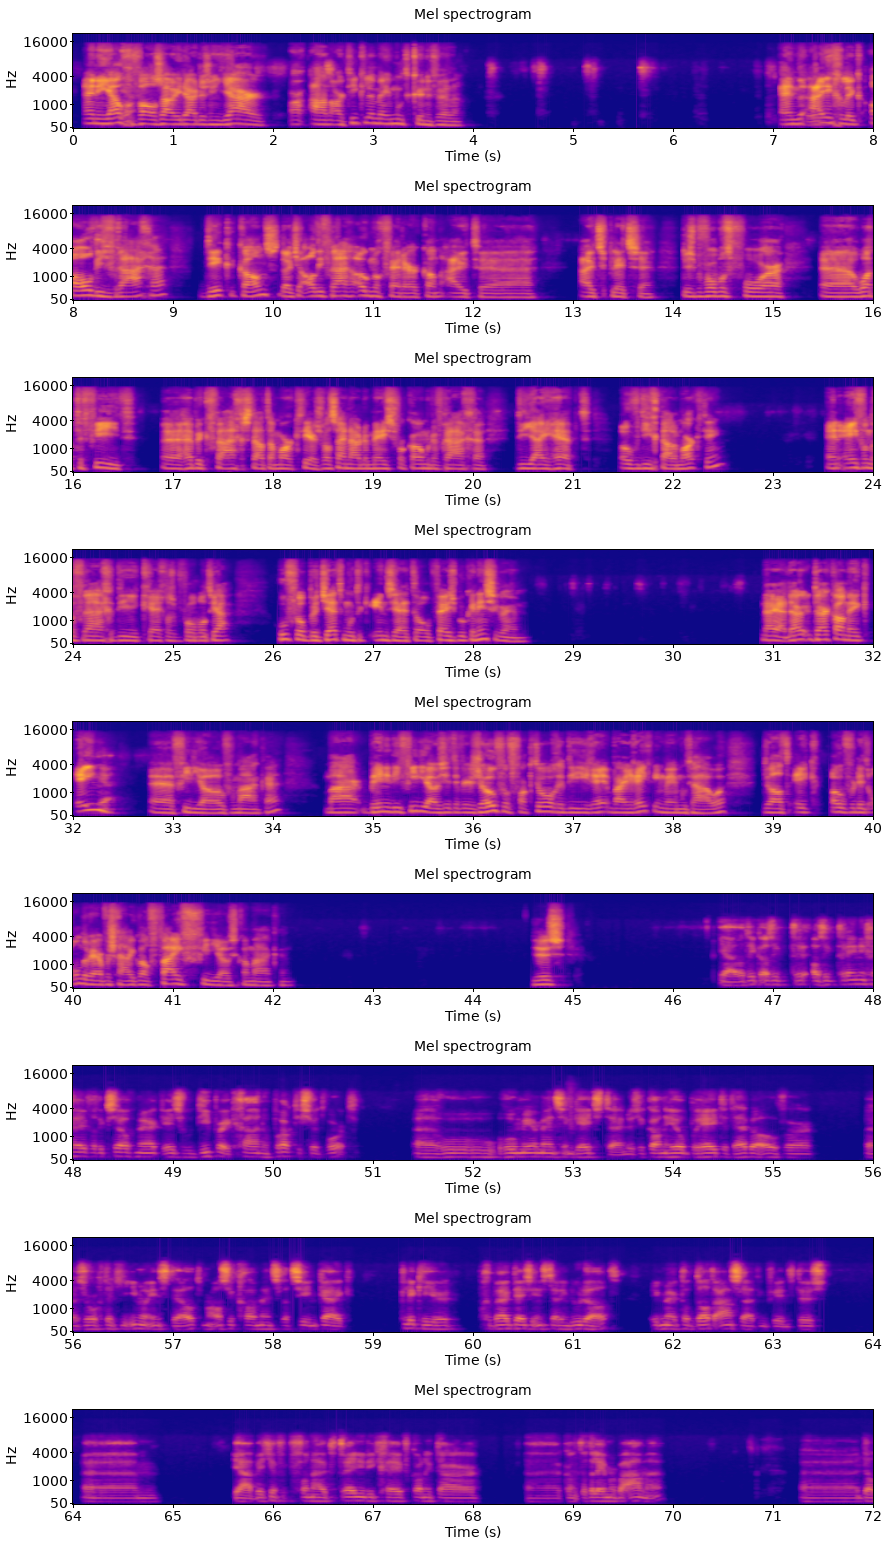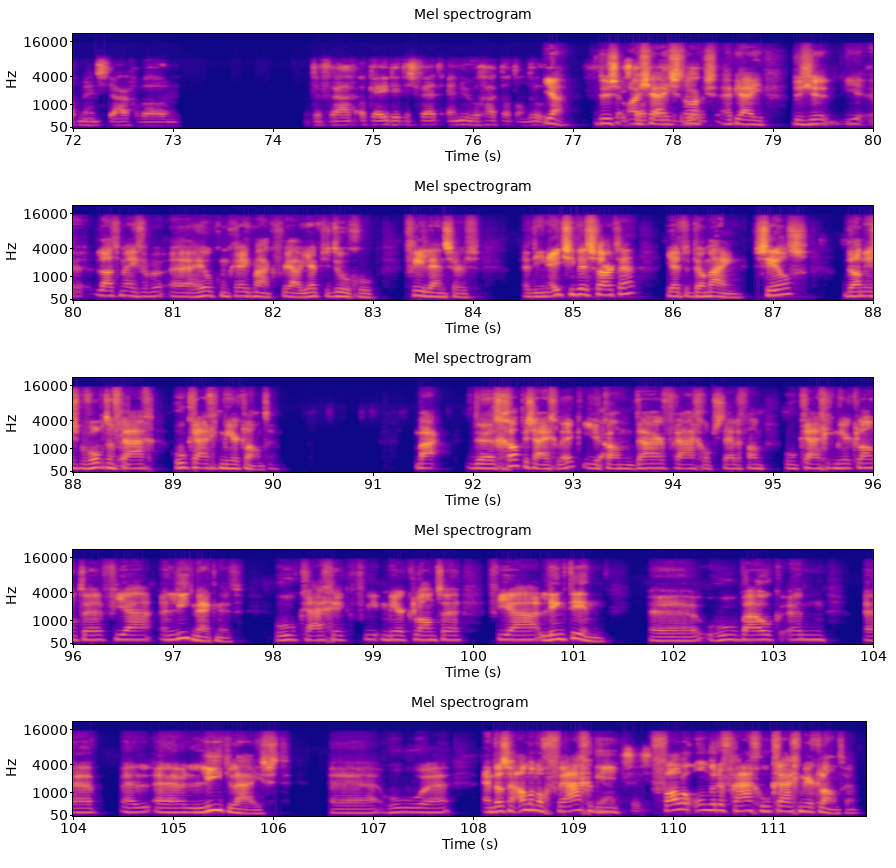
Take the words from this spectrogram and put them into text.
En in jouw geval zou je daar dus een jaar aan artikelen mee moeten kunnen vullen. En eigenlijk al die vragen, dikke kans dat je al die vragen ook nog verder kan uit, uh, uitsplitsen. Dus bijvoorbeeld voor uh, What the Feed uh, heb ik vragen gesteld aan marketeers. Wat zijn nou de meest voorkomende vragen die jij hebt over digitale marketing? En een van de vragen die ik kreeg was bijvoorbeeld, ja, hoeveel budget moet ik inzetten op Facebook en Instagram? Nou ja, daar, daar kan ik één ja. uh, video over maken. Maar binnen die video zitten weer zoveel factoren die waar je rekening mee moet houden. Dat ik over dit onderwerp waarschijnlijk wel vijf video's kan maken. Dus. Ja, wat ik als, ik als ik training geef, wat ik zelf merk, is hoe dieper ik ga en hoe praktischer het wordt. Uh, hoe, hoe meer mensen engaged zijn. Dus ik kan heel breed het hebben over uh, zorg dat je e-mail instelt. Maar als ik gewoon mensen laat zien, kijk, klik hier, gebruik deze instelling, doe dat. Ik merk dat dat aansluiting vindt. Dus um, ja, weet je, vanuit de training die ik geef, kan ik, daar, uh, kan ik dat alleen maar beamen. Uh, dat mensen daar gewoon de vraag, oké, dit is vet, en nu, hoe ga ik dat dan doen? Ja, dus is als jij straks, heb jij, dus je, je uh, laten we even uh, heel concreet maken voor jou. Je hebt je doelgroep, freelancers die een agency willen starten. Je hebt het domein sales. Dan is bijvoorbeeld een ja. vraag, hoe krijg ik meer klanten? Maar de grap is eigenlijk, je ja. kan daar vragen op stellen van hoe krijg ik meer klanten via een lead magnet? Hoe krijg ik meer klanten via LinkedIn? Uh, hoe bouw ik een uh, uh, leadlijst? hoe, en dat zijn allemaal nog vragen die ja, vallen onder de vraag hoe krijg ik meer klanten?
